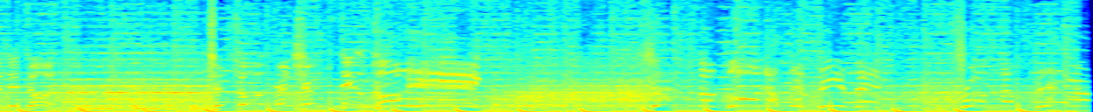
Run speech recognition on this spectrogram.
get it done. Dujuan Richards still going! That's the goal of the season from the player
